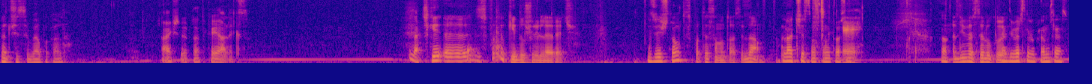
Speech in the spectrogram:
Pentru ce trebuie apă caldă? Ai și dreptate că e Alex. Da. Și că, uh, sunt foarte ok dușurile reci. Zici tu? Sunt foarte sănătoase, da. La ce sunt sănătoase? Eh. Ah. La diverse lucruri. La diverse lucruri, am înțeles.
